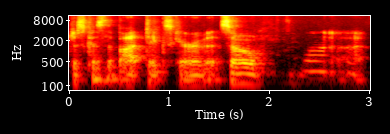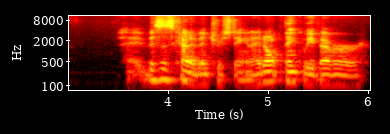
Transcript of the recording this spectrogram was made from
just because the bot takes care of it. So uh, this is kind of interesting. And I don't think we've ever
